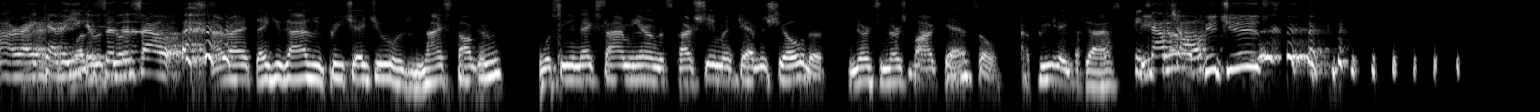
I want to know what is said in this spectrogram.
All right, Kevin, you well, can send good. us out. All right. Thank you guys. We appreciate you. It was nice talking. We'll see you next time here on the Starshima and Kevin Show, the Nurse and Nurse podcast. So I appreciate you guys. Peace, Peace out, out, y'all. Bitches.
